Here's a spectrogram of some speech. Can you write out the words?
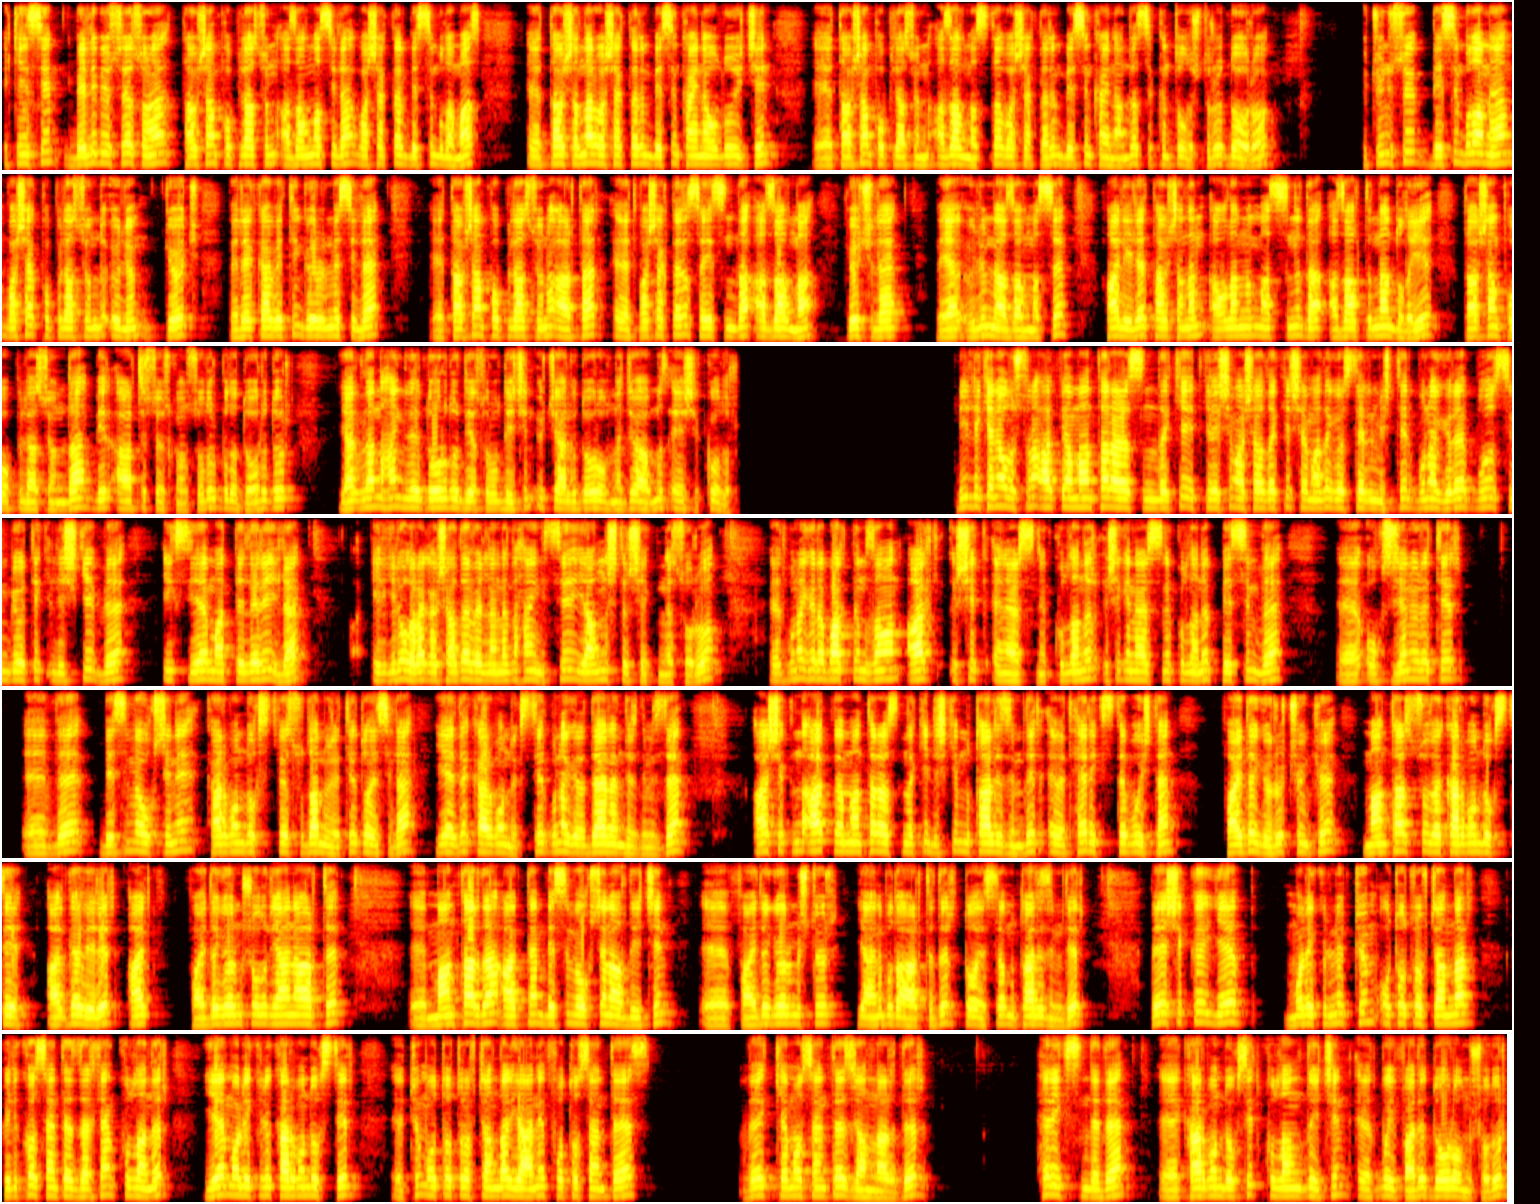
İkincisi belli bir süre sonra tavşan popülasyonunun azalmasıyla vaşaklar besin bulamaz. Evet, tavşanlar vaşakların besin kaynağı olduğu için e, tavşan popülasyonunun azalması da vaşakların besin kaynağında sıkıntı oluşturur. Doğru. Üçüncüsü besin bulamayan vaşak popülasyonunda ölüm, göç ve rekabetin görülmesiyle e, tavşan popülasyonu artar. Evet vaşakların sayısında azalma, göçle veya ölümle azalması haliyle tavşanların avlanmasını da azalttığından dolayı tavşan popülasyonunda bir artış söz konusu olur. Bu da doğrudur. Yargılanan hangileri doğrudur diye sorulduğu için 3 yargı doğru olduğuna cevabımız E şıkkı olur. Bir dikeni oluşturan alg ve mantar arasındaki etkileşim aşağıdaki şemada gösterilmiştir. Buna göre bu simbiyotik ilişki ve X, Y maddeleri ile ilgili olarak aşağıda verilenlerden hangisi yanlıştır şeklinde soru. Evet buna göre baktığımız zaman alg ışık enerjisini kullanır. Işık enerjisini kullanıp besin ve e, oksijen üretir. E, ve besin ve oksijeni karbondioksit ve sudan üretir. Dolayısıyla Y de karbondioksittir. Buna göre değerlendirdiğimizde A şeklinde alg ve mantar arasındaki ilişki mutalizmdir. Evet her ikisi de bu işten fayda görür. Çünkü mantar su ve karbondioksiti alga verir. Alg fayda görmüş olur yani artı. E, mantar da algden besin ve oksijen aldığı için e, fayda görmüştür. Yani bu da artıdır. Dolayısıyla mutalizmdir. B şıkkı Y molekülünü tüm ototrof canlılar glikoz sentezlerken kullanır. Y molekülü karbondioksittir. E, tüm ototrof canlılar yani fotosentez ve kemosentez canlılardır. Her ikisinde de e, karbondioksit kullanıldığı için evet bu ifade doğru olmuş olur.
